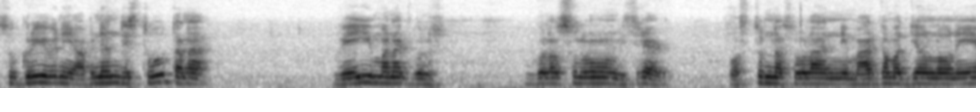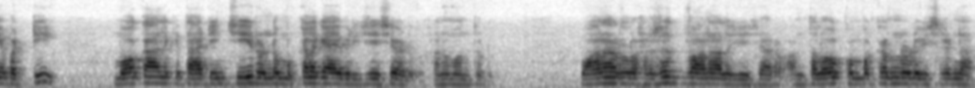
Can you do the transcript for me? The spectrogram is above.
సుగ్రీవుని అభినందిస్తూ తన వేయి మన గుల గులసులను విసిరాడు. వస్తున్న శూలాన్ని మార్గమధ్యంలోనే బట్టి మోకాలికి తాటించి రెండు ముక్కలుగా విరిచేశాడు హనుమంతుడు. వానరులు హర్షద్వానాలు చేశారు. అంతలో కుంభకర్ణుడు విసిరిన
